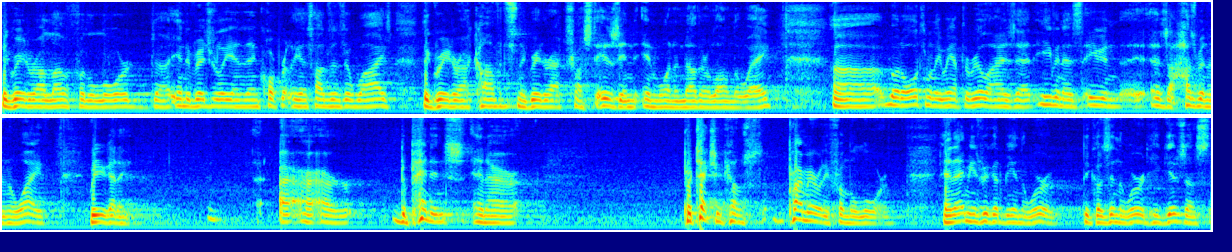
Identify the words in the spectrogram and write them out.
the greater our love for the Lord uh, individually and then corporately as husbands and wives, the greater our confidence and the greater our trust is in, in one another along the way. Uh, but ultimately, we have to realize that even as even as a husband and a wife, we've got to our, our dependence and our protection comes primarily from the Lord. And that means we've got to be in the Word, because in the Word, He gives us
